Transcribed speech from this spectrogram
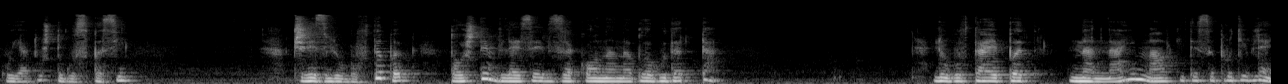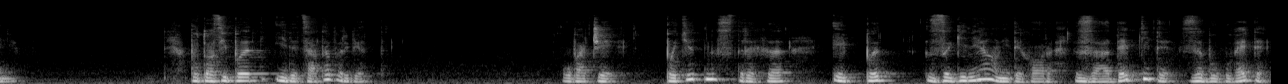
която ще го спаси. Чрез любовта пък той ще влезе в закона на благодатта. Любовта е път на най-малките съпротивления. По този път и децата вървят. Обаче пътят на страха е път за гениалните хора, за адептите, за боговете.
